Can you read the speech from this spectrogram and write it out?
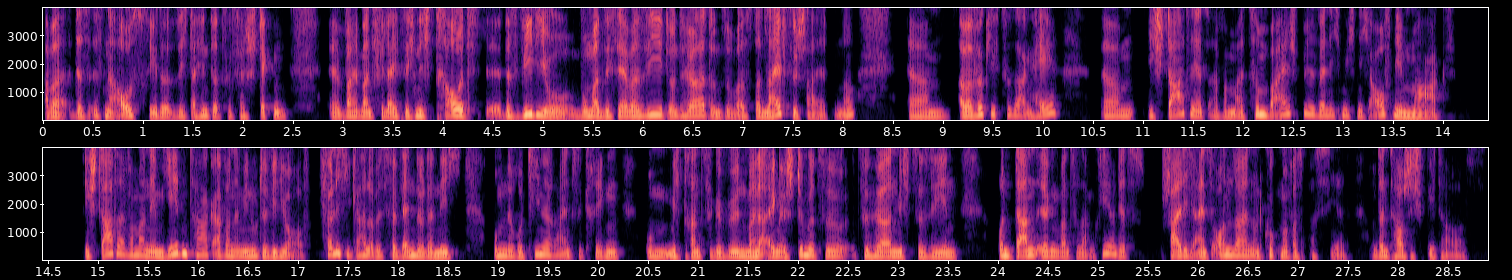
Aber das ist eine Ausrede, sich dahinter zu verstecken, äh, weil man vielleicht sich nicht traut, äh, das Video, wo man sich selber sieht und hört und sowas, dann live zu schalten. Ne? Ähm, aber wirklich zu sagen, hey, ähm, ich starte jetzt einfach mal zum Beispiel, wenn ich mich nicht aufnehmen mag, ich starte einfach mal, nehme jeden Tag einfach eine Minute Video auf. Völlig egal, ob ich es verwende oder nicht, um eine Routine reinzukriegen, um mich dran zu gewöhnen, meine eigene Stimme zu, zu hören, mich zu sehen. und dann irgendwann zu sagen, okay, und jetzt schalte ich eins online und guck mal, was passiert. Und dann tausche ich später aus.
